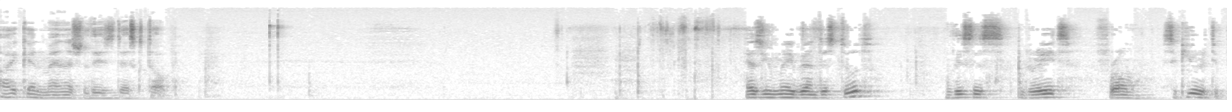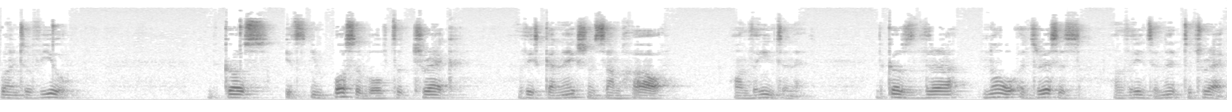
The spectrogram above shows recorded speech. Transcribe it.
I can manage this desktop. As you may be understood this is great from security point of view because it's impossible to track this connection somehow on the internet because there are no addresses on the internet to track.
